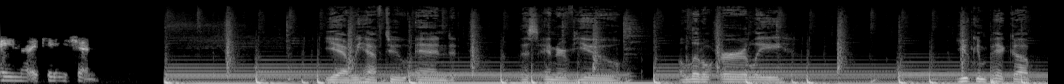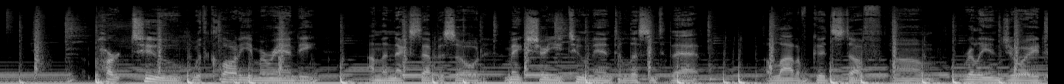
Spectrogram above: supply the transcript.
pain medication. Yeah, we have to end this interview a little early. You can pick up part two with Claudia Merandi on the next episode. Make sure you tune in to listen to that. A lot of good stuff. Um, really enjoyed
